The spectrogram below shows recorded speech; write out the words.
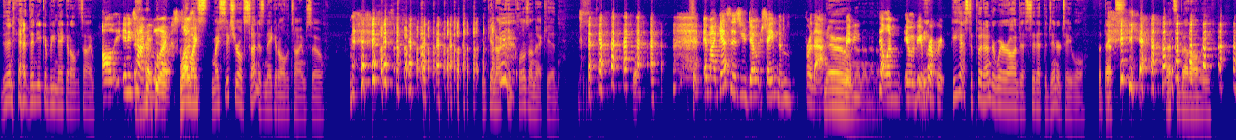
Then then you can be naked all the time. all anytime you want just Well, my my six year old son is naked all the time, so we cannot keep clothes on that kid. and my guess is you don't shame them for that. No, Maybe no, no, no, no. tell him it would be appropriate. He has to put underwear on to sit at the dinner table. But that's yeah. That's about all we.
